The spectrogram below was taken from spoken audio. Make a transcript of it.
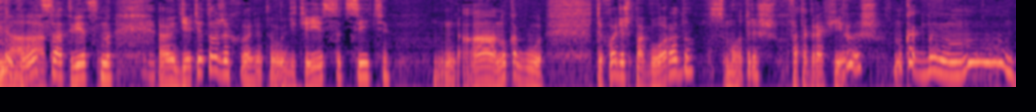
Ну вот, соответственно, э, дети тоже ходят. У детей есть соцсети. А, ну как бы ты ходишь по городу, смотришь, фотографируешь. Ну как бы, ну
